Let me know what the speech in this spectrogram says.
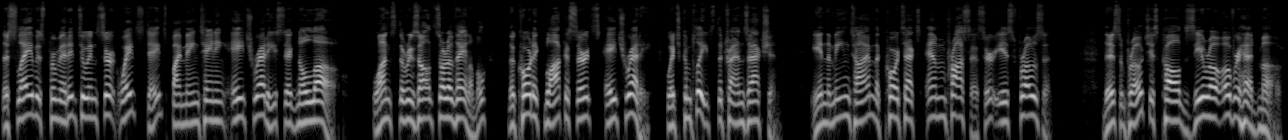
the slave is permitted to insert wait states by maintaining H-ready signal low. Once the results are available, the Cordic block asserts H-ready, which completes the transaction. In the meantime, the Cortex M processor is frozen. This approach is called zero overhead mode.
